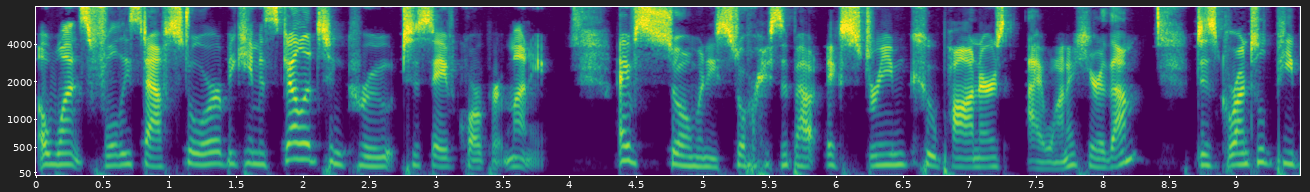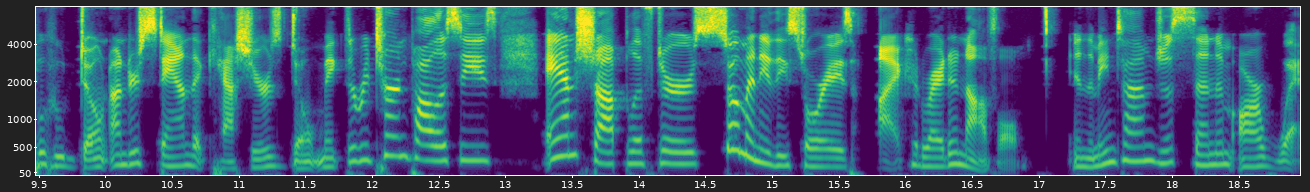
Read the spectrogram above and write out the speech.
A once fully staffed store became a skeleton crew to save corporate money. I have so many stories about extreme couponers. I want to hear them. Disgruntled people who don't understand that cashiers don't make the return policies, and shoplifters. So many of these stories, I could write a novel. In the meantime, just send them our way.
